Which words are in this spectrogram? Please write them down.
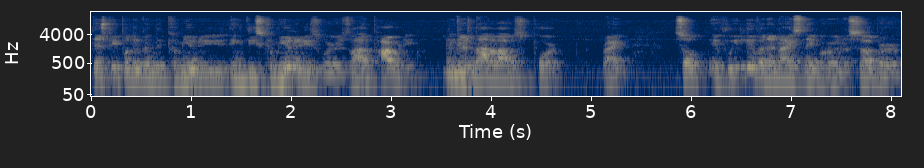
there's people living in the community in these communities where there's a lot of poverty and there's not a lot of support, right? So if we live in a nice neighborhood in a suburb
